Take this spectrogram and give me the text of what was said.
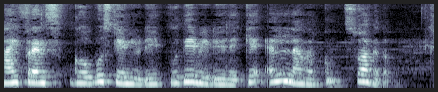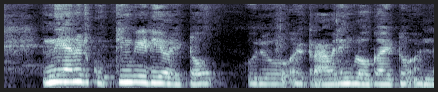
ഹായ് ഫ്രണ്ട്സ് ഗോബു സ്റ്റേനിയുടെ പുതിയ വീഡിയോയിലേക്ക് എല്ലാവർക്കും സ്വാഗതം. ഇന്ന് ഞാനൊരു കുക്കിംഗ് വീഡിയോ ആയിട്ടോ ഒരു ട്രാവലിംഗ് വ്ളോഗായിട്ടോ അല്ല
